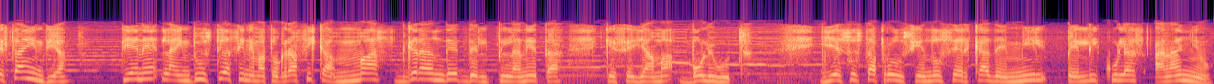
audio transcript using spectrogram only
Esta India tiene la industria cinematográfica más grande del planeta que se llama Bollywood. Y eso está produciendo cerca de mil películas al año.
